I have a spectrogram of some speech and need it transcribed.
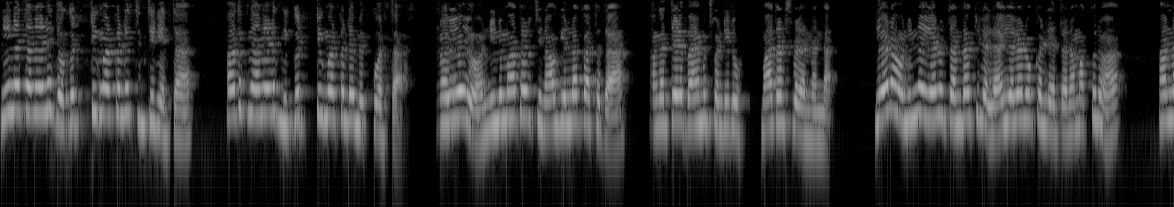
ನೀನ ತಾನೇ ಹೇಳಿದ್ದು ಗಟ್ಟಿಗೆ ಮಾಡ್ಕೊಂಡೇ ತಿಂತೀನಿ ಅಂತ? ಅದಕ್ಕೆ ನಾನು ಹೇಳಿದ್ನಿ ಗಟ್ಟಿಗೆ ಮಾಡ್ಕೊಂಡೇ ಬೇಕು ಅಂತ. ಅಯ್ಯೋ ನಿನ್ನ ಮಾತಾಡ್ತೀನಿ ಅವಾಗೆಲ್ಲ ಕಾತದ? ಹಂಗಂತೇಳಿ ಬಾಯ್ ಮುಚ್ಕೊಂಡಿರು. ಮಾತಾಡ್ಸ್ಬೇಡ ನನ್ನ. ಏನೋ, ನಿನ್ನ ಏನು ತಂದಾಕಿಲ್ಲ ಎಲ್ಲ ನೋಡ್ಕೊಂಡೆ ಅಂತ ನಮ್ಮ ಅಕ್ಕನು? ಅನ್ನ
